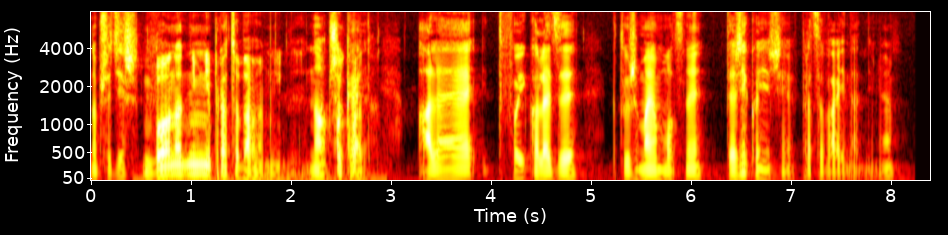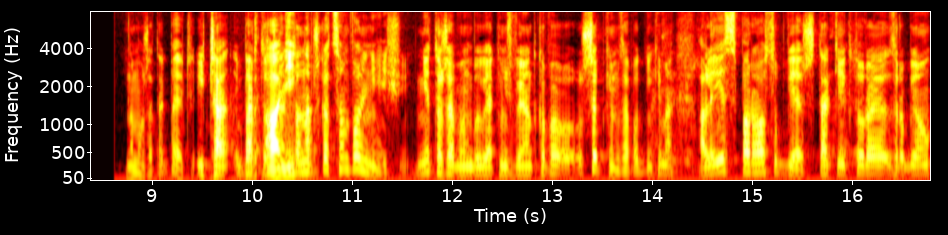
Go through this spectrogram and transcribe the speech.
No przecież... Bo nad nim nie pracowałem nigdy, no, na przykład. Okay. Ale twoi koledzy, którzy mają mocny, też niekoniecznie pracowali nad nim, nie? No może tak być. I bardzo Oni? często na przykład są wolniejsi. Nie to, żebym był jakimś wyjątkowo szybkim zawodnikiem, ale jest sporo osób, wiesz, takie, które zrobią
